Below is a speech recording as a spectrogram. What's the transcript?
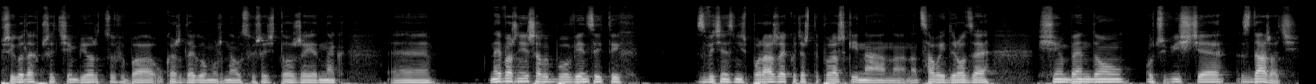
przygodach przedsiębiorców chyba u każdego można usłyszeć to, że jednak e, najważniejsze, aby było więcej tych zwycięstw niż porażek, chociaż te porażki na, na, na całej drodze się będą oczywiście zdarzać.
